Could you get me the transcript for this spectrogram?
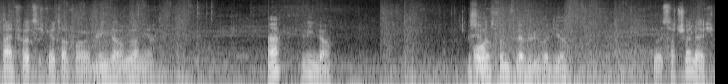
43 geht doch voll. Lila. über mir. Lila. Ist ja Rot. noch 5 Level über dir. Du ist doch chillig.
